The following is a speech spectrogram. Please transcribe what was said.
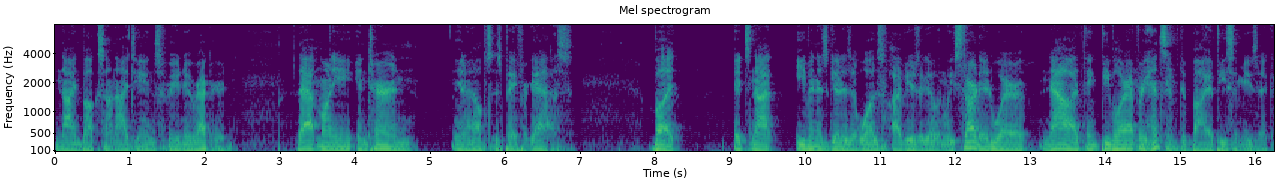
9 bucks on iTunes for your new record that money in turn you know helps us pay for gas but it's not even as good as it was 5 years ago when we started where now I think people are apprehensive to buy a piece of music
